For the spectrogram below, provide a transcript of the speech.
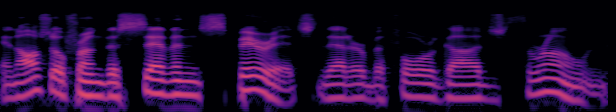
and also from the seven spirits that are before God's throne,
